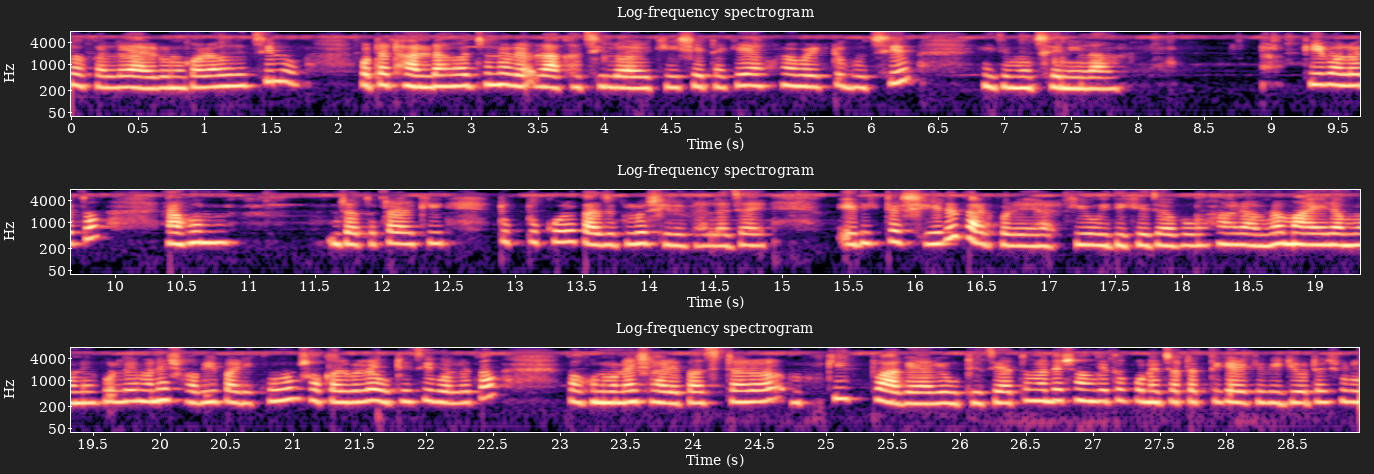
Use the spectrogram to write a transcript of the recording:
সকালে আয়রন করা হয়েছিল, ওটা ঠান্ডা হওয়ার জন্য রাখা ছিল আর কি, সেটাকে এখন আবার একটু গুছিয়ে এই যে মুছে নিলাম। কি বলো তো এখন যতটা আর কি টুকটুক করে কাজগুলো সেরে ফেলা যায়। এদিকটা সেরে তারপরে আর কি ওই দিকে যাব। আর আমরা মায়েরা মনে করলে মানে সবই পারি। কোন সকালবেলা উঠেছি বলো তো? তখন মনে হয় সাড়ে পাঁচটা, কি একটু আগে আগে উঠেছি। আর তোমাদের সঙ্গে তো পৌনে ছটার থেকে আর কি ভিডিওটা শুরু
